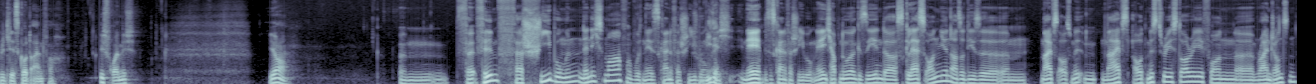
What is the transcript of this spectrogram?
Ridley Scott einfach. Ich freue mich. Ja, ähm, Ver Filmverschiebungen, nenne ich es mal. Obwohl, nee, es ist keine Verschiebung. Ich, nee, es ist keine Verschiebung. Nee, ich habe nur gesehen, dass Glass Onion, also diese ähm, Knives, Out, Knives Out Mystery Story von ähm, Ryan Johnson,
